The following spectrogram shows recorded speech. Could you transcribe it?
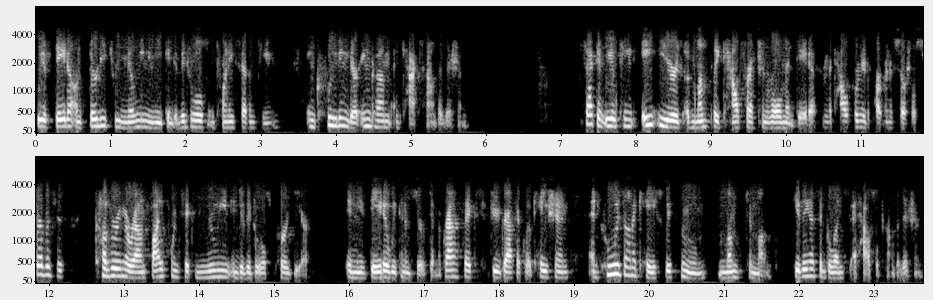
We have data on 33 million unique individuals in 2017, including their income and tax composition. Second, we obtained eight years of monthly CalFresh enrollment data from the California Department of Social Services, covering around 5.6 million individuals per year. In these data, we can observe demographics, geographic location, and who is on a case with whom month to month, giving us a glimpse at household composition.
